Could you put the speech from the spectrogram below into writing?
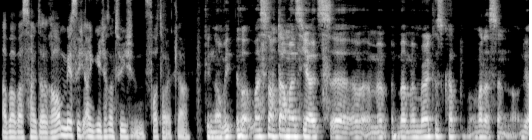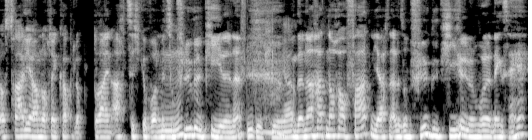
Aber was halt raummäßig angeht, das ist natürlich ein Vorteil, klar. Genau, wie, was noch damals hier als äh, beim America's Cup war das dann? Die Australier haben noch den Cup, ich glaube 83 gewonnen mit so einem Mhm. Flügelkiel, ne? Flügelkiel, ja. Und danach hatten auch auf Fahrtenjachten alle so einen Flügelkiel und wo du denkst, hä?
